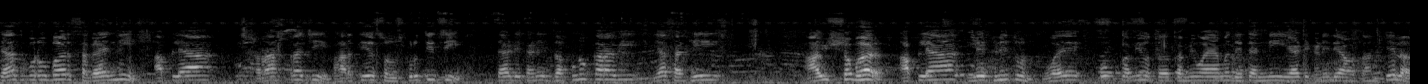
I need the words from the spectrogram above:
त्याचबरोबर सगळ्यांनी आपल्या राष्ट्राची भारतीय संस्कृतीची त्या ठिकाणी जपणूक करावी यासाठी आयुष्यभर आपल्या लेखणीतून वय खूप कमी होतं. कमी वयामध्ये त्यांनी या ठिकाणी देहावसान केलं.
